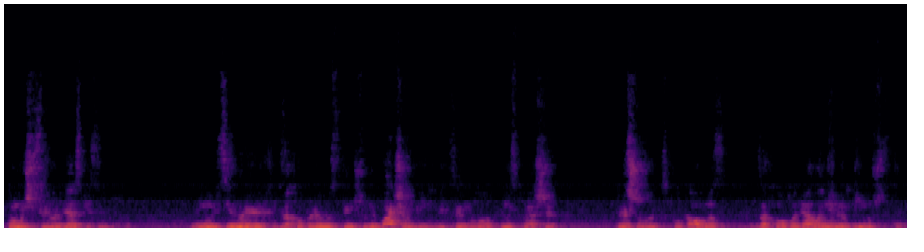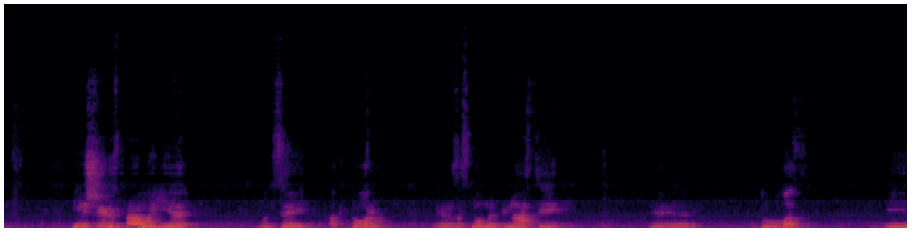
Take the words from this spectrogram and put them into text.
в тому числі в Радянський Союз. Ну, всі ми захоплюємося тим, що не бачили, і це було одне з перших, те, що скликало в нас захоплення, але не розуміли, що таке. Іншою справою є оцей актор, е, засновник династії е, Дуглас, і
